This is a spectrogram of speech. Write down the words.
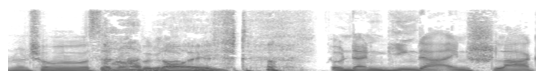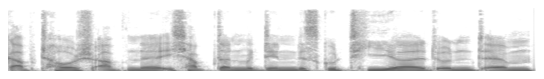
dann schauen wir mal, was da noch Ah, läuft. liegt. Und dann ging da ein Schlagabtausch ab. Ne? Ich habe dann mit denen diskutiert und ähm,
